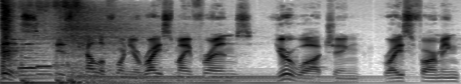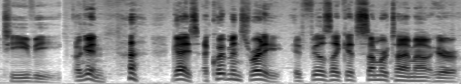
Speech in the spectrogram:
This is California Rice, my friends. You're watching Rice Farming TV. Again, Guys, equipment's ready. It feels like it's summertime out here,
